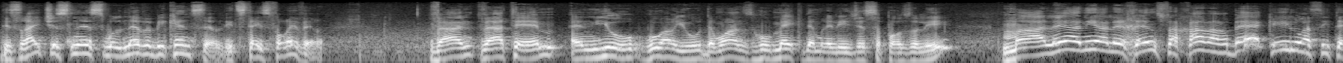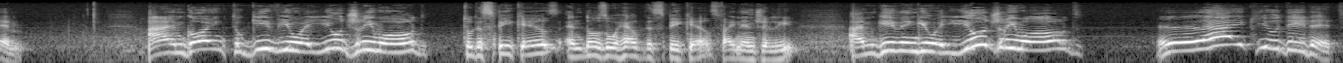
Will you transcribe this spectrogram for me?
this righteousness will never be cancelled. It stays forever. ואתם, and you, who are you? The ones who make them religious supposedly. מעלה אני עליכם שכר הרבה כאילו עשיתם. I'm going to give you a huge reward to the speakers and those who help the speakers financially. I'm giving you a huge reward like you did it.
